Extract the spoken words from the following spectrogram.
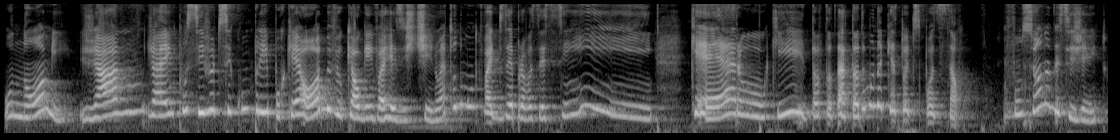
O nome já, já é impossível de se cumprir, porque é óbvio que alguém vai resistir. Não é todo mundo que vai dizer para você sim, quero, que tô, tô, tá todo mundo aqui à tua disposição. Funciona desse jeito.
